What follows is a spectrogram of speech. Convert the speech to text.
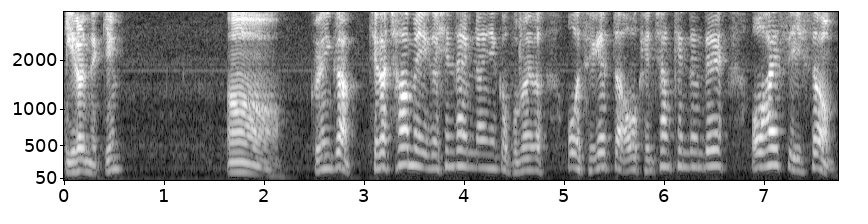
이런 느낌? 어 그러니까 제가 처음에 이거 신사임당님 거 보면서 어 되겠다 어 괜찮겠는데 어 할 수 있어.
